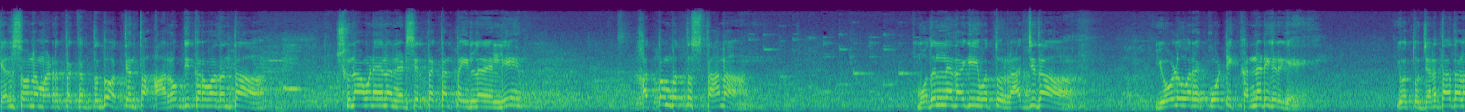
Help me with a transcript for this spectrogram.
ಕೆಲಸವನ್ನು ಮಾಡಿರ್ತಕ್ಕಂಥದ್ದು ಅತ್ಯಂತ ಆರೋಗ್ಯಕರವಾದಂಥ ಚುನಾವಣೆಯನ್ನು ನಡೆಸಿರ್ತಕ್ಕಂಥ ಹಿನ್ನೆಲೆಯಲ್ಲಿ ಹತ್ತೊಂಬತ್ತು ಸ್ಥಾನ. ಮೊದಲನೇದಾಗಿ ಇವತ್ತು ರಾಜ್ಯದ ಏಳೂವರೆ ಕೋಟಿ ಕನ್ನಡಿಗರಿಗೆ ಇವತ್ತು ಜನತಾದಳ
